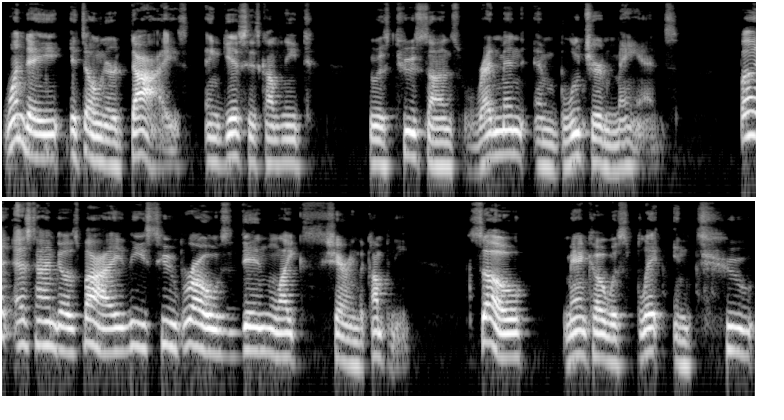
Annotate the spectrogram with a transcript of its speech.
One day, its owner dies and gives his company to his two sons, Redmond and Blutarch Mans. But as time goes by, these two bros didn't like sharing the company. So, Mann Co. was split in two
